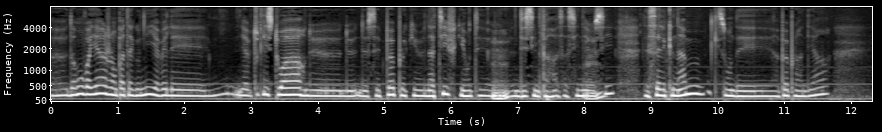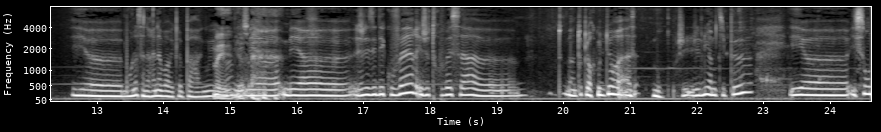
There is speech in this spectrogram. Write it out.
dans mon voyage en Patagonie, il y avait, les, il y avait toute l'histoire de, de, ces peuples qui, natifs qui ont été mm assassinés mhm. aussi, les Selknam, qui sont des, un peuple indien. Et euh, bon, là, ça n'a rien à voir avec le Paraguay. Hein, mais, euh, mais euh, je les ai découverts et je trouvais ça, ben, toute leur culture. bon, j'ai lu un petit peu. Et ils, sont,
